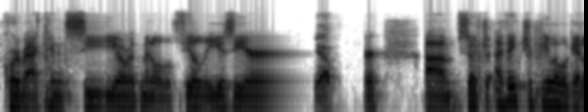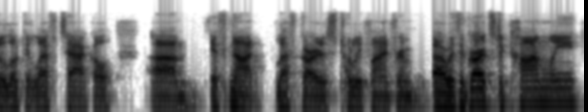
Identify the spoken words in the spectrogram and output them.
quarterback can see over the middle of the field easier. Yep. Um, so I think Trapilo will get a look at left tackle. Um, if not, left guard is totally fine for him. Uh, with regards to Conley,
